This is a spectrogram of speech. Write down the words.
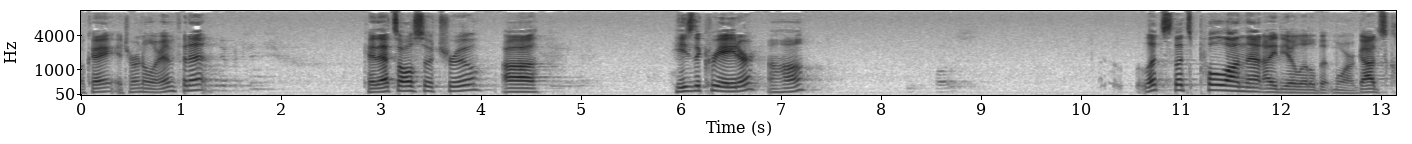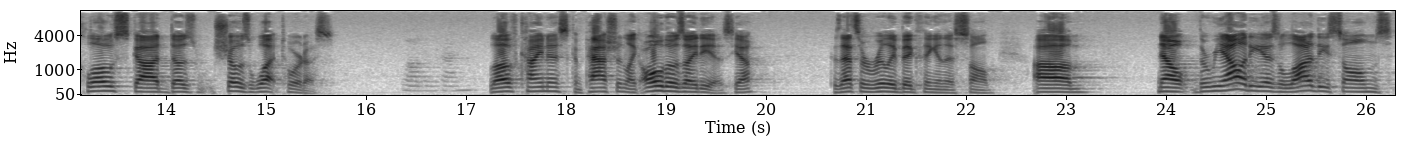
Okay, eternal or infinite. Okay, that's also true. Uh, he's the creator, uh huh. Let's let's pull on that idea a little bit more. God's close. God does shows what toward us? Love kindness. Compassion, like all those ideas, yeah? Because that's a really big thing in this psalm. Um, now, the reality is, a lot of these psalms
